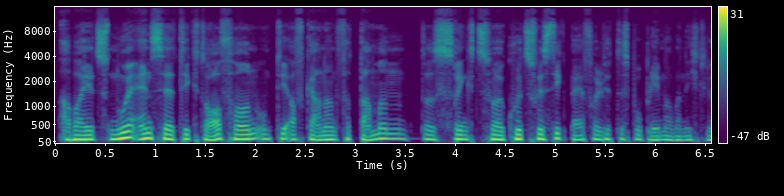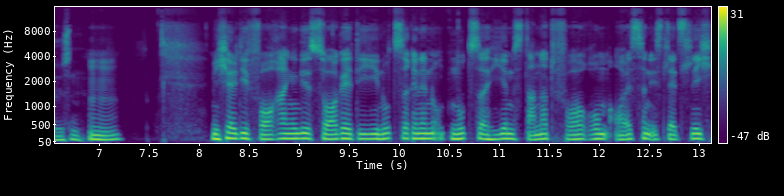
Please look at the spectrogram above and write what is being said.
Aber jetzt nur einseitig draufhauen und die Afghanen verdammen, das bringt zwar kurzfristig Beifall, wird das Problem aber nicht lösen. Mhm. Michael, die vorrangige Sorge, die Nutzerinnen und Nutzer hier im Standardforum äußern, ist letztlich,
